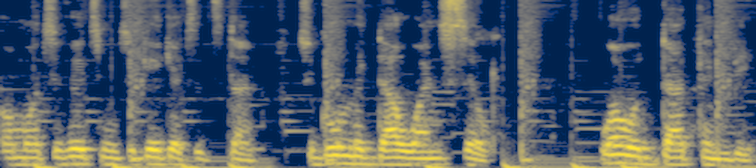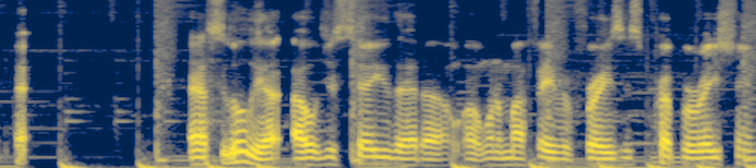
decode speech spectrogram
or motivate me to get, get it done to go make that one sale? What would that thing be? Absolutely. I, I would just tell you that uh, one of my favorite phrases preparation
